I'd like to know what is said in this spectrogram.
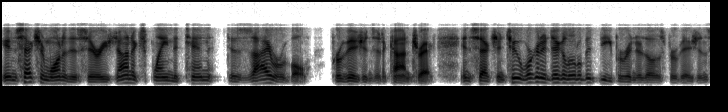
In Section 1 of this series, John explained the 10 desirable provisions in a contract. In Section 2, we're going to dig a little bit deeper into those provisions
